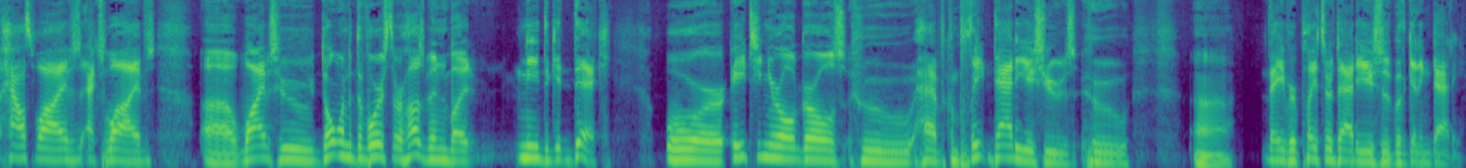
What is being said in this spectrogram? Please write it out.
housewives, ex-wives, uh, wives who don't want to divorce their husband but need to get dick, or 18-year-old girls who have complete daddy issues who uh, they replace their daddy issues with getting daddy.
